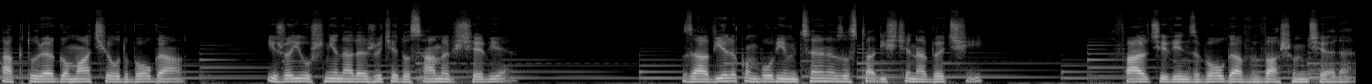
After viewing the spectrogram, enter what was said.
a którego macie od Boga i że już nie należycie do samych siebie. Za wielką bowiem cenę zostaliście nabyci. Chwalcie więc Boga w waszym ciele.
